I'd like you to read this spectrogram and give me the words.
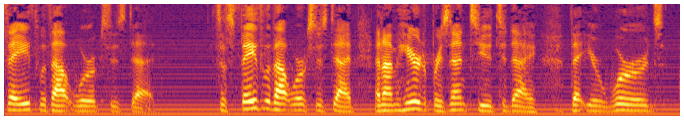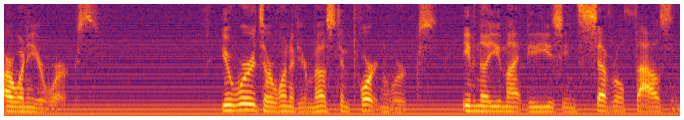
faith without works is dead. It says faith without works is dead and I'm here to present to you today that your words are one of your works. Your words are one of your most important works even though you might be using several thousand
